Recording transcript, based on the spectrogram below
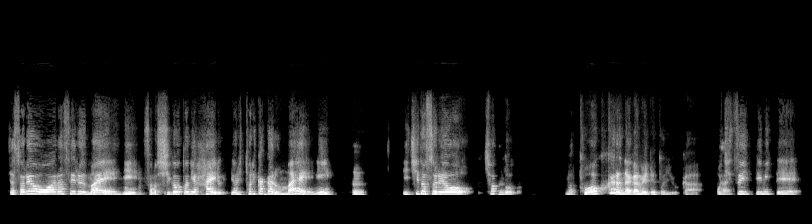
じゃあそれを終わらせる前に、その仕事に入る、より取り掛かる前に、うん一度それをちょっと、まあ、遠くから眺めてというか、落ち着いてみて、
